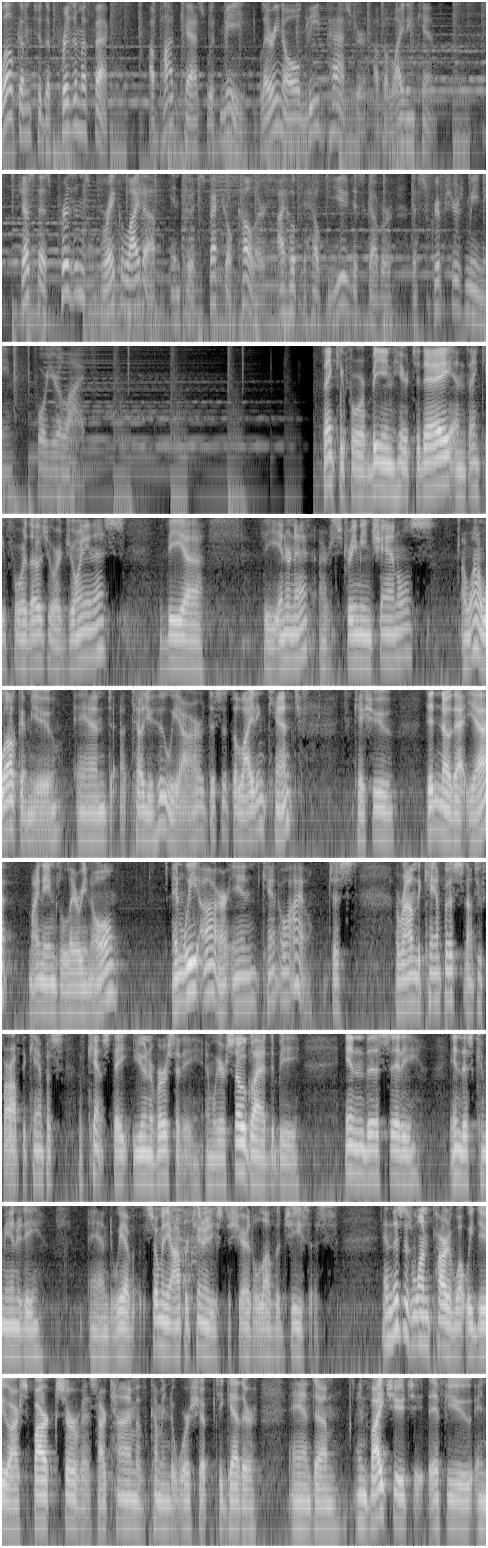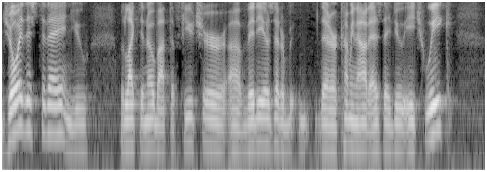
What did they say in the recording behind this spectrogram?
Welcome to the Prism Effect, a podcast with me, Larry Knoll, lead pastor of the Light in Kent. Just as prisms break light up into its spectral colors, I hope to help you discover the Scripture's meaning for your life. Thank you for being here today, and thank you for those who are joining us via the internet, our streaming channels, I want to welcome you and uh, tell you who we are. This is the Light in Kent. In case you didn't know that yet, my name's Larry Knoll, and we are in Kent, Ohio, just around the campus, not too far off the campus of Kent State University. And we are so glad to be in this city, in this community, and we have so many opportunities to share the love of Jesus. And this is one part of what we do, our Spark service, our time of coming to worship together. And um, invite you to, if you enjoy this today and you would like to know about the future uh, videos that are that are coming out as they do each week,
